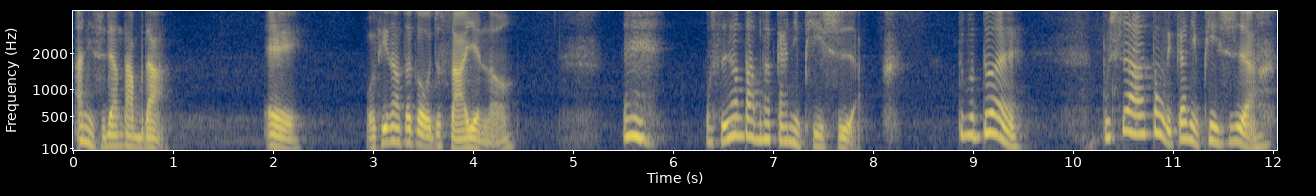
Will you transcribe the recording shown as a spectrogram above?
啊，你食量大不大？”哎，我听到这个我就傻眼了。哎，我食量大不大干你屁事啊？对不对？不是啊，到底干你屁事啊？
